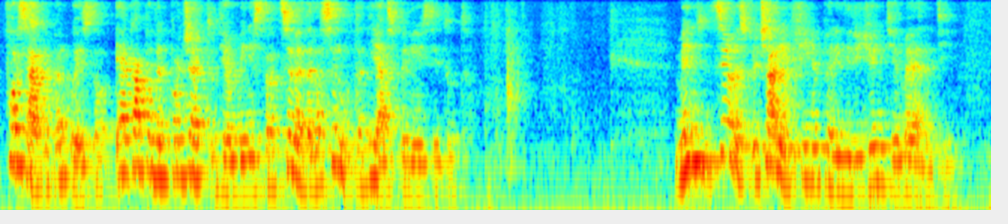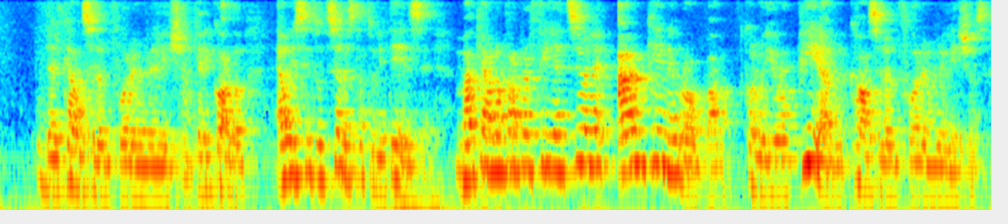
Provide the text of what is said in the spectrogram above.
Forse anche per questo è a capo del progetto di amministrazione della salute di Aspen Institute. Menzione speciale infine per i dirigenti emeriti del Council on Foreign Relations, che ricordo è un'istituzione statunitense, ma che ha una propria affiliazione anche in Europa, con lo European Council on Foreign Relations.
